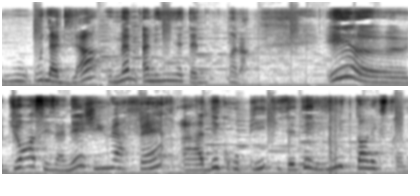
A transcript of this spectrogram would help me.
ou, Nabila ou même Amélie Netten. Voilà. Et euh, durant ces années, j'ai eu affaire à des groupies qui étaient limite dans l'extrême.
